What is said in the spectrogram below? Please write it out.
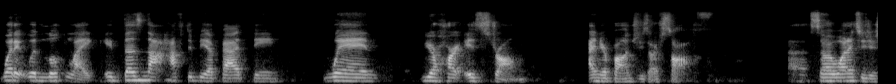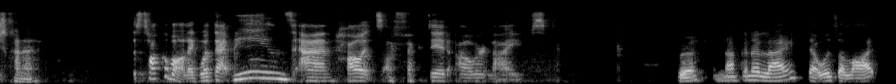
what it would look like. It does not have to be a bad thing when your heart is strong and your boundaries are soft. Uh, so I wanted to just kind of let's talk about like what that means and how it's affected our lives. Bruh, I'm not gonna lie, that was a lot.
